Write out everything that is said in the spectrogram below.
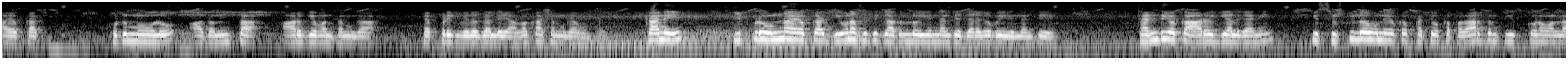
ఆ యొక్క కుటుంబంలో అదంతా ఆరోగ్యవంతంగా ఎప్పటికీ వెదజల్లే అవకాశంగా ఉంటుంది కానీ ఇప్పుడు ఉన్న యొక్క జీవనస్థితి స్థితిగతుల్లో ఏంటంటే జరగబోయేది ఏంటంటే తండ్రి యొక్క ఆరోగ్యాలు కానీ ఈ సృష్టిలో ఉన్న యొక్క ప్రతి ఒక్క పదార్థం తీసుకోవడం వల్ల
